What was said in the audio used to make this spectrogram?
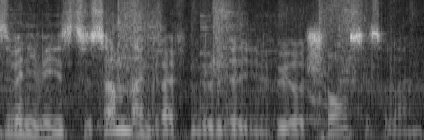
Weißt wenn ihr wenigstens zusammen angreifen würdet, hättet ihr eine höhere Chance als allein.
